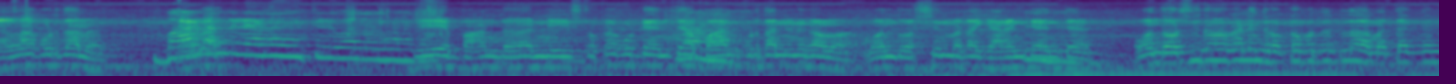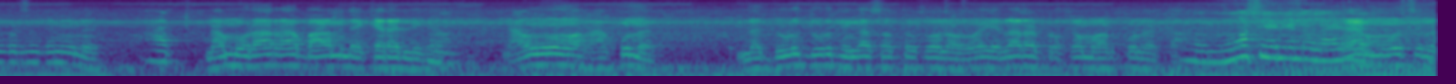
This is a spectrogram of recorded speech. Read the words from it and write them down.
ಎಲ್ಲಾ ಕೊಡ್ತಾನ. ಭಾಳ ಅಂದ್ರೆ ಯಾವ್ದು ತಿಳಿವಲ್ಲ ನನಗೆ ಏ ಬಾಂಡ್ ನೀ ಇಷ್ಟು ರೊಕ್ಕ ಕೊಟ್ಟೆ ಅಂತ ಬಾಂಡ್ ಕೊಡ್ತಾನ ಅವ ಒಂದ್ ವರ್ಷದ ಮಟ ಗ್ಯಾರಂಟಿ ಅಂತ ಒಂದ್ ವರ್ಷದೊಳಗ ನಿಂದ ರೊಕ್ಕ ಬರ್ತೈತಲ್ಲ ಮತ್ತೆ ಯಾಕೆ ತಂದು ಕೊಡ್ಸಿದ್ದೆ ನೀನು? ನಮ್ಮ ಊರಾರ ಭಾಳ ಮಂದಿ ಹಾಕ್ಯಾರ ಅಲ್ಲಿಗ. ನಾವು ಹಾಕುನ. ನಾ ದುಡ್ದು ದುಡ್ದು ಹಿಂಗ ಸತ್ತೋ ನಾವು. ಎಲ್ಲಾರ ರೊಕ್ಕ ಮಾಡ್ಕೊಳಕ. ಅದು ಮೋಸ ಏನಿಲ್ಲ ಏ ಮೋಸಿಲ್ಲ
